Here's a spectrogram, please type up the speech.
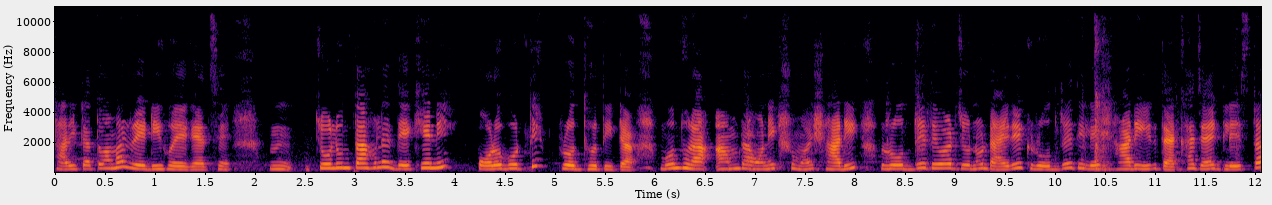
শাড়িটা তো আমার রেডি হয়ে গেছে। চলুন তাহলে দেখে নিই। পরবর্তী পদ্ধতিটা। বন্ধুরা, আমরা অনেক সময় শাড়ি রোদ্রে দেওয়ার জন্য ডাইরেক্ট রোদ্রে দিলে শাড়ির দেখা যায় গ্লেজটা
